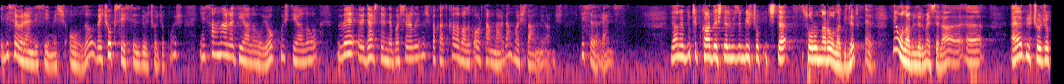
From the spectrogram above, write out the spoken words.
E, Lise öğrencisiymiş oğlu ve çok sessiz bir çocukmuş. İnsanlarla diyaloğu yokmuş, diyaloğu ve e, derslerinde başarılıymış fakat kalabalık ortamlardan hoşlanmıyormuş. Lise öğrencisi. Yani bu tip kardeşlerimizin birçok içte sorunları olabilir. Evet. Ne olabilir mesela? Ee, Eğer bir çocuk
